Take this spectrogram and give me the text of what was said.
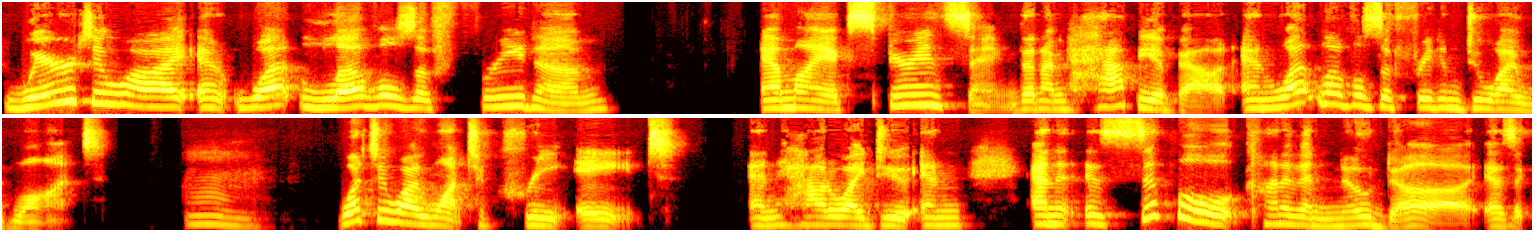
where do i at what levels of freedom am I experiencing that I'm happy about? And what levels of freedom do I want? Mm. What do I want to create? And how do I do? And and as simple, kind of a no duh as it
